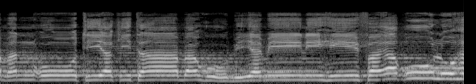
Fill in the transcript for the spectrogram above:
من أوتي كتابه بيمينه فيقول هاؤم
